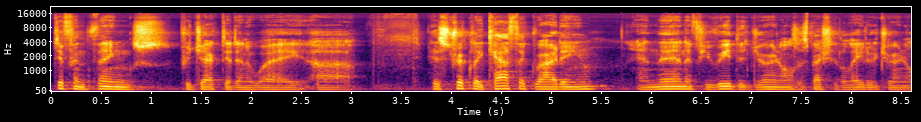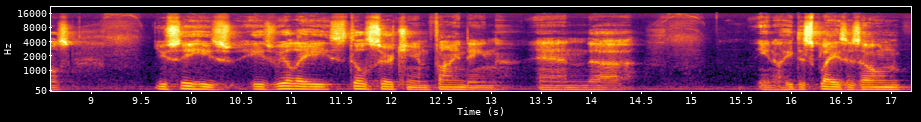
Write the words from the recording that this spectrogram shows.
different things projected in a way. Uh, his strictly Catholic writing, and then if you read the journals, especially the later journals, you see he's he's really still searching and finding, and uh, you know he displays his own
